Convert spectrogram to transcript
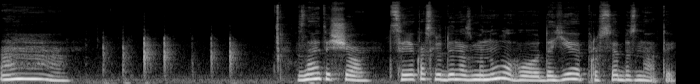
А. Знаєте що? Це якась людина з минулого дає про себе знати.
